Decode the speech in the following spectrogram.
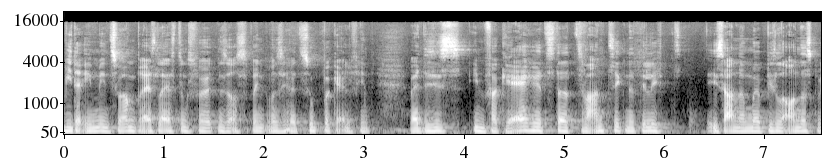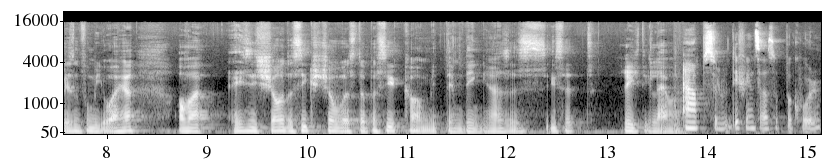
wieder eben in so einem Preis-Leistungs-Verhältnis ausbringt, was ich halt super geil finde. Weil das ist im Vergleich jetzt der 20 natürlich ist auch noch mal ein bisschen anders gewesen vom Jahr her, aber es ist schon, da siehst du schon, was da passiert kann mit dem Ding. Also es ist halt richtig leibend. Absolut, ich finde es auch super cool.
